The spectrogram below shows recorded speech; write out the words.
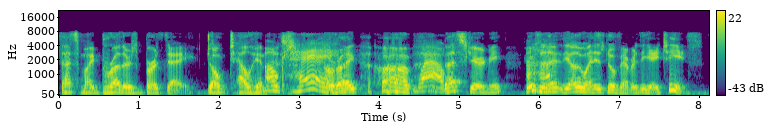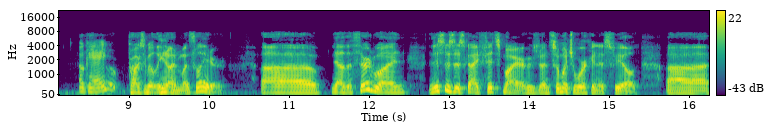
That's my brother's birthday. Don't tell him this. Okay. All right. Um, Wow. That scared me. Here's Uh-huh. the, the other one is November the 18th, Okay. approximately nine months later. Uh, now, the third one, this is this guy Fitzmyer, who's done so much work in this field. Uh,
